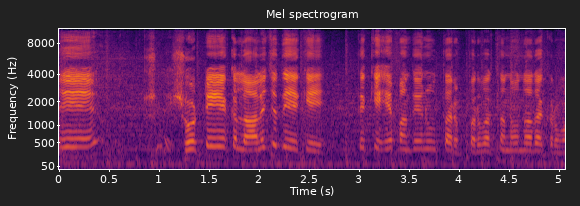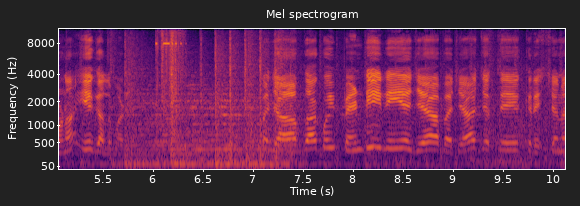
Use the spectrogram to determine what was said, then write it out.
ਇਹ ਛੋਟੇ ਇੱਕ ਲਾਲਚ ਦੇ ਕੇ ਤੇ ਕਿਸੇ ਬੰਦੇ ਨੂੰ ਧਰਮ ਪਰਿਵਰਤਨ ਉਹਨਾਂ ਦਾ ਕਰਵਾਉਣਾ, ਇਹ ਗੱਲ ਮਾੜੀ। ਪੰਜਾਬ ਦਾ ਕੋਈ ਪਿੰਡ ਹੀ ਨਹੀਂ ਅਜਿਹਾ ਬਚਿਆ ਜਿੱਥੇ ਕ੍ਰਿਸਚਨ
